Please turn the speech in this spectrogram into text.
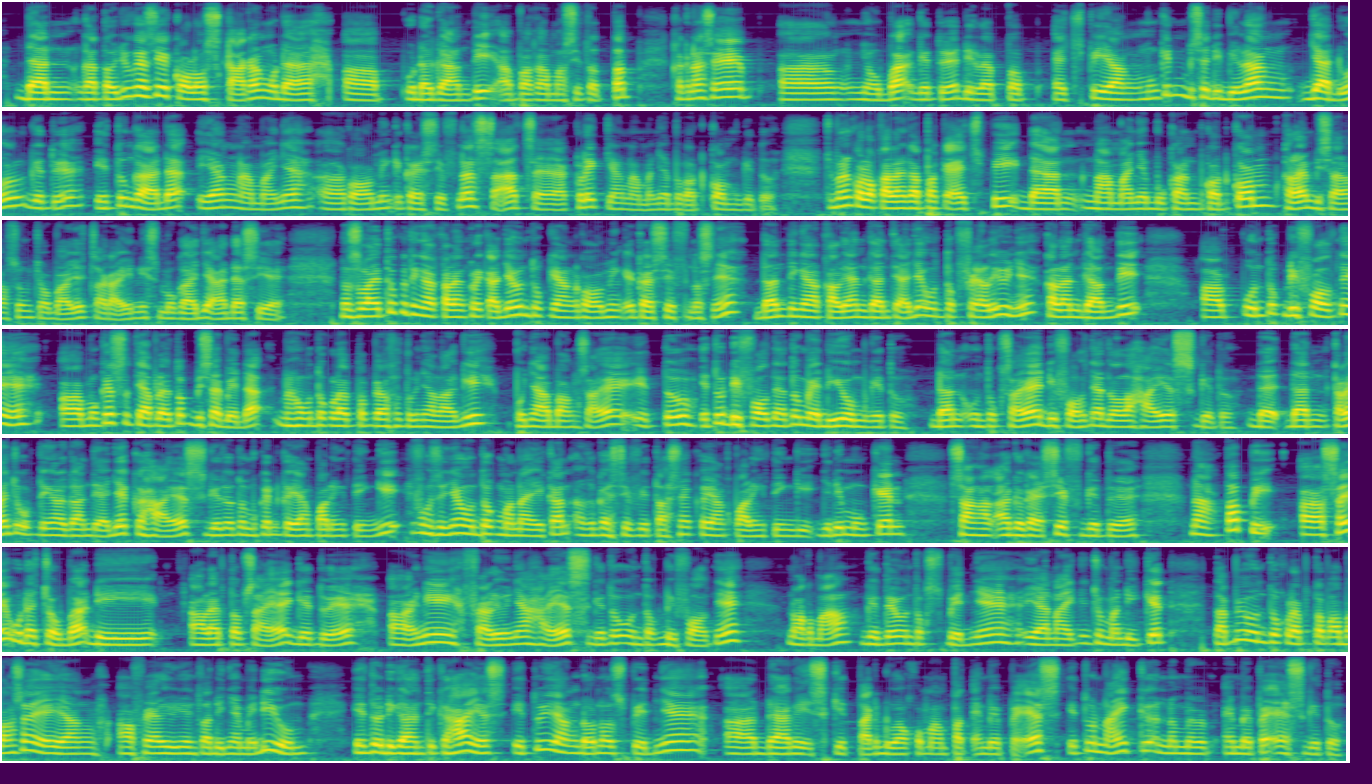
dan nggak tahu juga sih kalau sekarang udah uh, udah ganti apakah masih tetap karena saya uh, nyoba gitu ya di laptop HP yang mungkin bisa dibilang jadul gitu ya. Itu nggak ada yang namanya uh, roaming aggressiveness saat saya klik yang namanya Broadcom gitu. Cuman kalau kalian nggak pakai HP dan namanya bukan Broadcom kalian bisa langsung coba aja cara ini. Semoga aja ada sih ya. Nah setelah itu tinggal kalian klik aja untuk yang roaming aggressivenessnya dan tinggal kalian ganti aja untuk value-nya. Kalian ganti uh, untuk defaultnya ya uh, mungkin setiap laptop bisa beda. Nah untuk laptop yang satunya lagi punya abang saya itu itu defaultnya tuh medium gitu. Dan untuk saya defaultnya adalah highest gitu. Da dan kalian cukup tinggal ganti aja ke highest gitu atau mungkin ke yang paling tinggi. Fungsinya untuk menaikkan agresivitasnya ke yang paling tinggi. Jadi mungkin sangat agresif gitu ya. Nah tapi uh, saya udah coba di uh, laptop saya gitu ya. Uh, ini value-nya highest gitu untuk defaultnya normal gitu ya untuk speednya ya naiknya cuma dikit. Tapi untuk laptop abang saya yang uh, value yang tadinya medium itu diganti ke highest itu yang download speednya uh, dari sekitar 2,4 mbps itu naik ke 6 mbps gitu.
